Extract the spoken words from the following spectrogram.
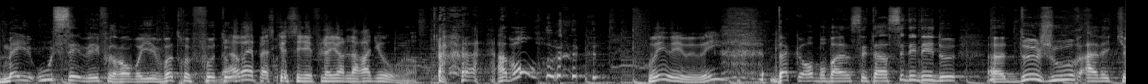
Mail ou CV, il faudra envoyer votre photo. Ah ouais, parce que c'est les flyers de la radio. alors. Ah bon? Oui, oui, oui, oui. D'accord, bon bah c'est un CDD de 2 jours avec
